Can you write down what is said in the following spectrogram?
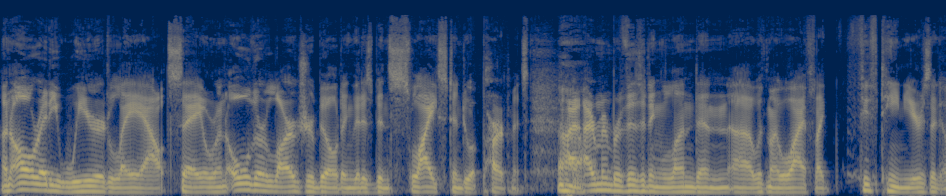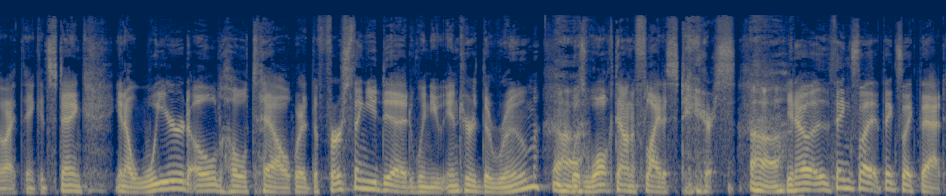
An already weird layout, say, or an older, larger building that has been sliced into apartments. Uh-huh. I, I, remember visiting London uh, with my wife like 15 years ago, I think, and staying in a weird old hotel where the first thing you did when you entered the room uh-huh. was walk down a flight of stairs. Uh-huh. You know, things like things like that.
